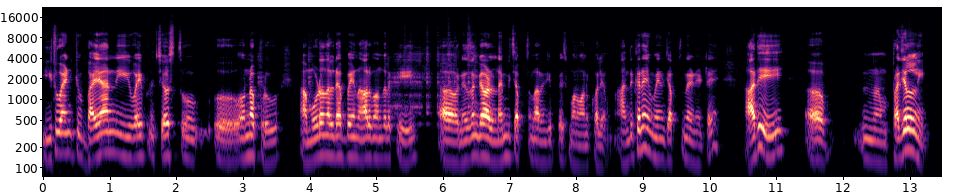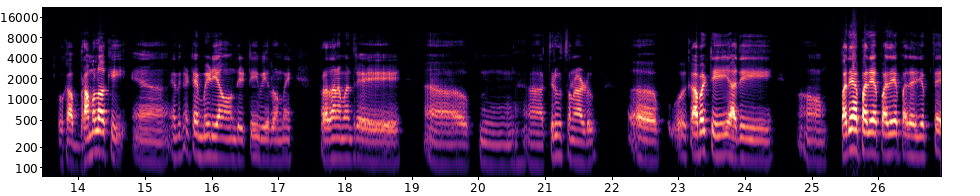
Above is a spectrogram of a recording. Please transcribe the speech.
ఇటువంటి భయాన్ని ఈ వైపున చేస్తూ ఉన్నప్పుడు ఆ మూడు వందల డెబ్బై నాలుగు వందలకి నిజంగా వాళ్ళు నమ్మి చెప్తున్నారని చెప్పేసి మనం అనుకోలేము. అందుకనే మేము చెప్తుంది ఏంటంటే అది ప్రజల్ని ఒక భ్రమలోకి ఎందుకంటే మీడియా ఉంది టీవీలు ఉన్నాయి ప్రధానమంత్రి తిరుగుతున్నాడు. కాబట్టి అది పదే పదే పదే పదే చెప్తే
